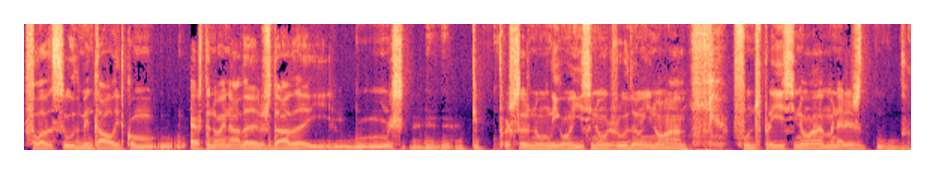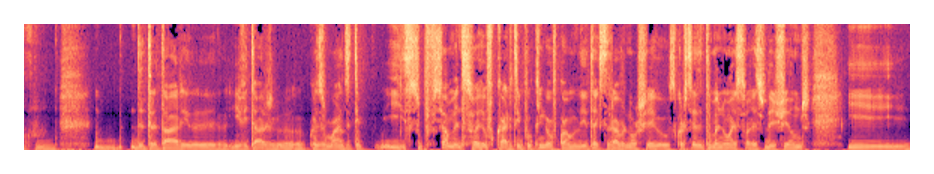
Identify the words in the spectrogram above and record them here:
falar da saúde mental e de como esta não é nada ajudada e mas, tipo, as pessoas não ligam a isso e não ajudam e não há fundos para isso e não há maneiras de, de tratar e de evitar coisas mais e, tipo, e superficialmente só evocar tipo o King of Comedy e o Taxi Driver não chega. O Scorsese também não é só esses dois filmes. E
